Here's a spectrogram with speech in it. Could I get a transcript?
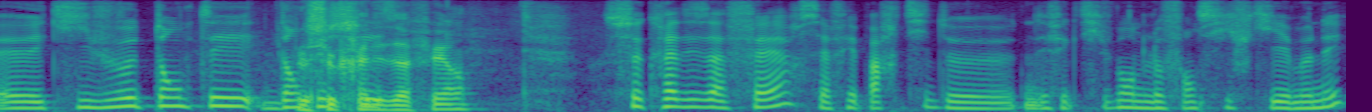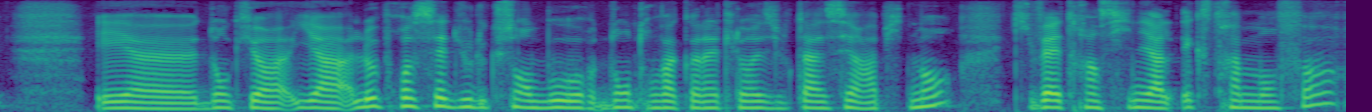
euh, qui veut tenter d'empêcher... Le secret des affaires Secret des affaires, ça fait partie de, effectivement de l'offensive qui est menée. Et euh, donc il y, a, le procès du Luxembourg dont on va connaître le résultat assez rapidement, qui va être un signal extrêmement fort.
